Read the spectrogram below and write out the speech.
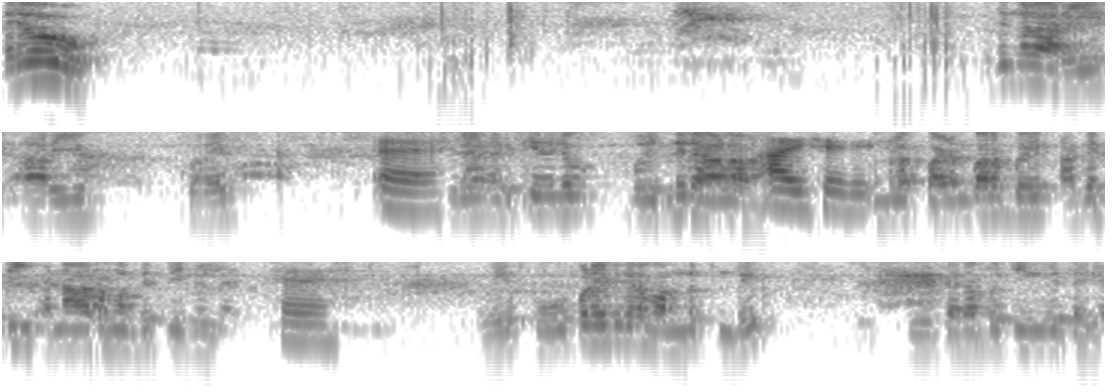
ഹലോ. നിങ്ങൾ അറിയും. കുറെ അത് ശരി. നമ്മളെ പഴമ്പറമ്പ് അഗതി അനാഥ മന്ദിരത്തിലേക്കുള്ള ഒരു കൂപ്പണായിട്ട് ഇങ്ങനെ വന്നിട്ടുണ്ട്. ഈ തരാൻ പറ്റിയെങ്കിൽ തരിക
